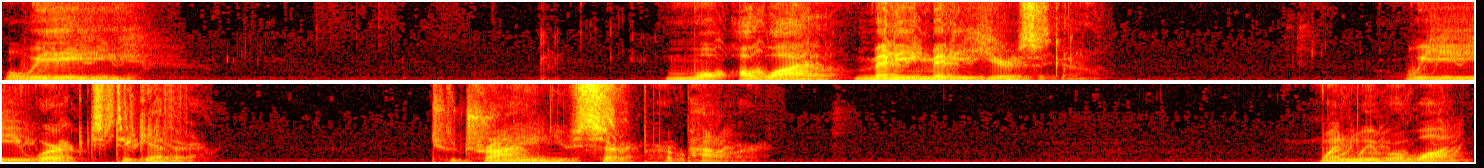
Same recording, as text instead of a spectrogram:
We, mo- a while, many, many years ago, we worked together to try and usurp her power. When we were one,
